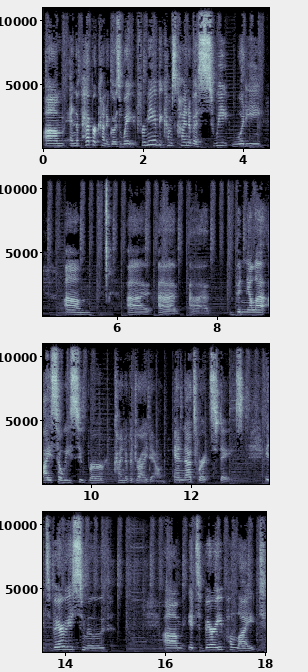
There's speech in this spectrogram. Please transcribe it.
Um, and the pepper kind of goes away. For me, it becomes kind of a sweet, woody, um, uh, uh, uh, vanilla ISOE super kind of a dry down. And that's where it stays. It's very smooth. Um, it's very polite.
